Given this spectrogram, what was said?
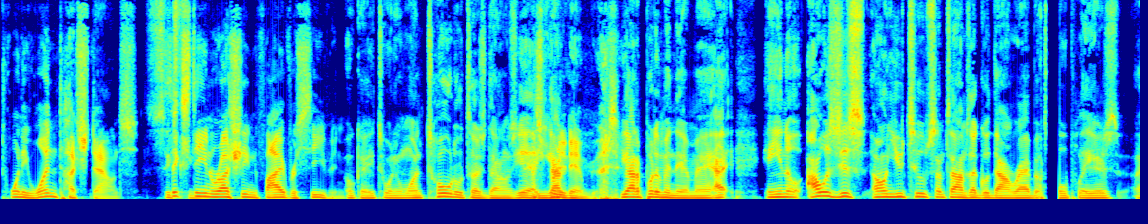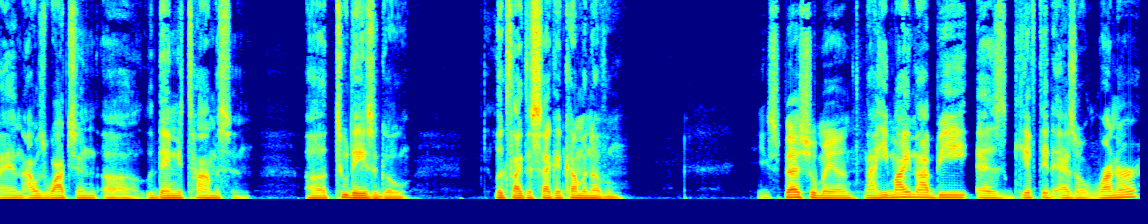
21 touchdowns. 16. 16 rushing, five receiving. Okay, 21 total touchdowns. Yeah, That's you pretty got, damn good. You got to put him in there, man. I, and you know, I was just on YouTube. Sometimes I go down rabbit hole players, and I was watching uh LaDainian Tomlinson uh two days ago. Looks like the second coming of him. He's special, man. Now he might not be as gifted as a runner,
